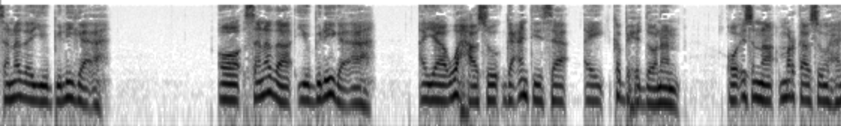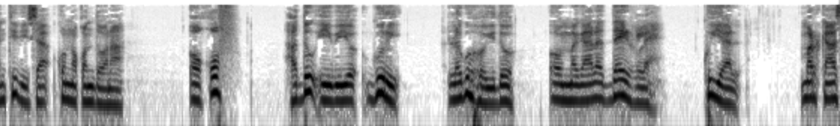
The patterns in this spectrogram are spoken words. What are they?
sannada yubiliga ah oo sannada yubiliga ah ayaa waxaasu gacantiisa ay ka bixi doonaan oo isna markaasuu hantidiisa ku noqon doonaa oo qof hadduu iibiyo guri lagu hoydo oo magaalo dayr leh ku yaal. Markaas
